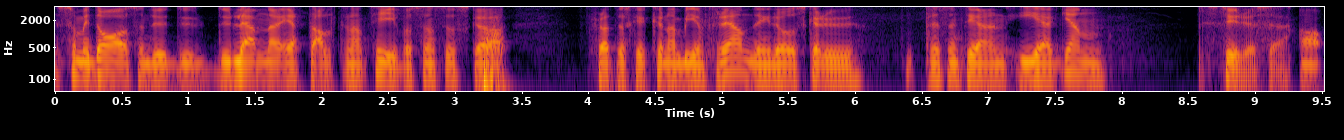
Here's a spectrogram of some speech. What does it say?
som idag, som du, du, du lämnar ett alternativ och sen så ska, för att det ska kunna bli en förändring, då ska du presentera en egen styrelse. Ja,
